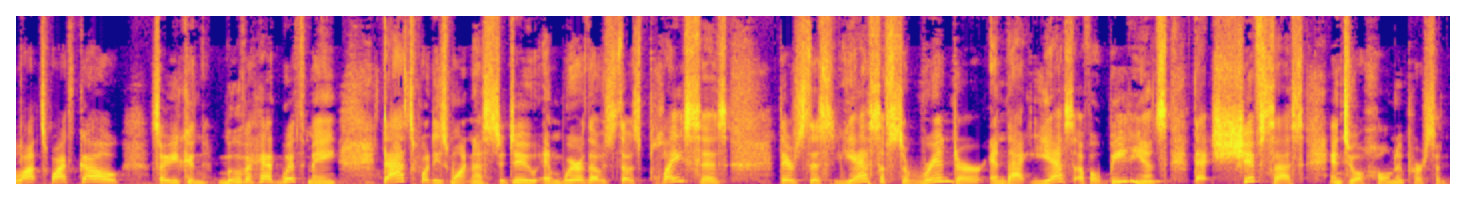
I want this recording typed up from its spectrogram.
Lot's wife go so you can move ahead with me. That's what he's wanting us to do. And where those those places, there's this yes of surrender and that yes of obedience that shifts us into a whole new person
